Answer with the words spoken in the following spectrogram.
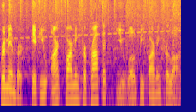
Remember, if you aren't farming for profit, you won't be farming for long.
